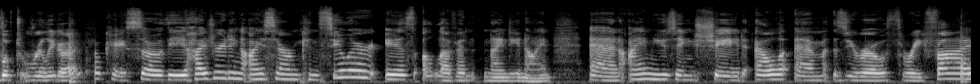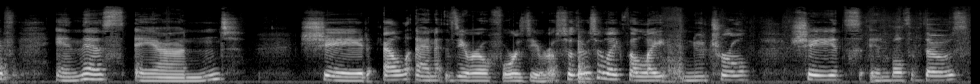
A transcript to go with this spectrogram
looked really good. Okay, so the Hydrating Eye Serum Concealer is $11.99 and I am using shade LN035 in this and shade LN040. So those are like the light neutral shades in both of those.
